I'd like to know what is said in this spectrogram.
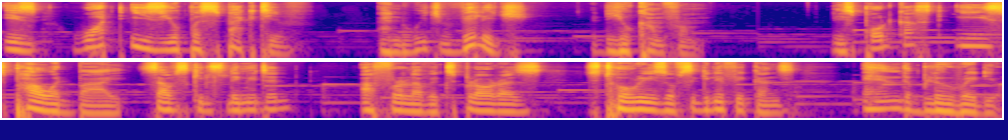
is what is your perspective and which village do you come from? This podcast is powered by Self Skills Limited, Afro Love Explorers, Stories of Significance, and the Blue Radio.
